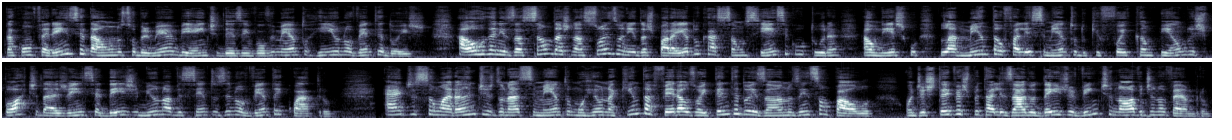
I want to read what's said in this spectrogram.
da Conferência da ONU sobre Meio Ambiente e Desenvolvimento Rio 92. A Organização das Nações Unidas para a Educação, Ciência e Cultura, a UNESCO, lamenta o falecimento do que foi campeão do esporte da agência desde 1994. Edson Arantes do Nascimento morreu na quinta-feira aos 82 anos em São Paulo, onde esteve hospitalizado desde 29 de novembro.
